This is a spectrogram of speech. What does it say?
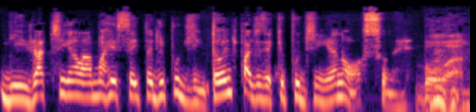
e já tinha lá uma receita de pudim. Então a gente pode dizer que o pudim é nosso, né? Boa. Uhum.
